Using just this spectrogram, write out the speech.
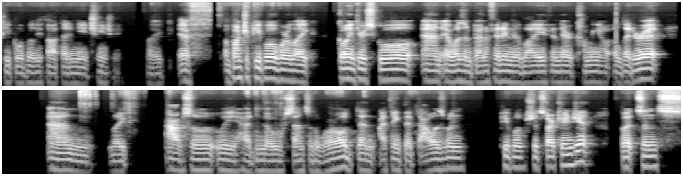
people really thought that it needed changing. Like, if a bunch of people were like going through school and it wasn't benefiting their life and they're coming out illiterate and like absolutely had no sense of the world, then I think that that was when people should start changing it. But since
